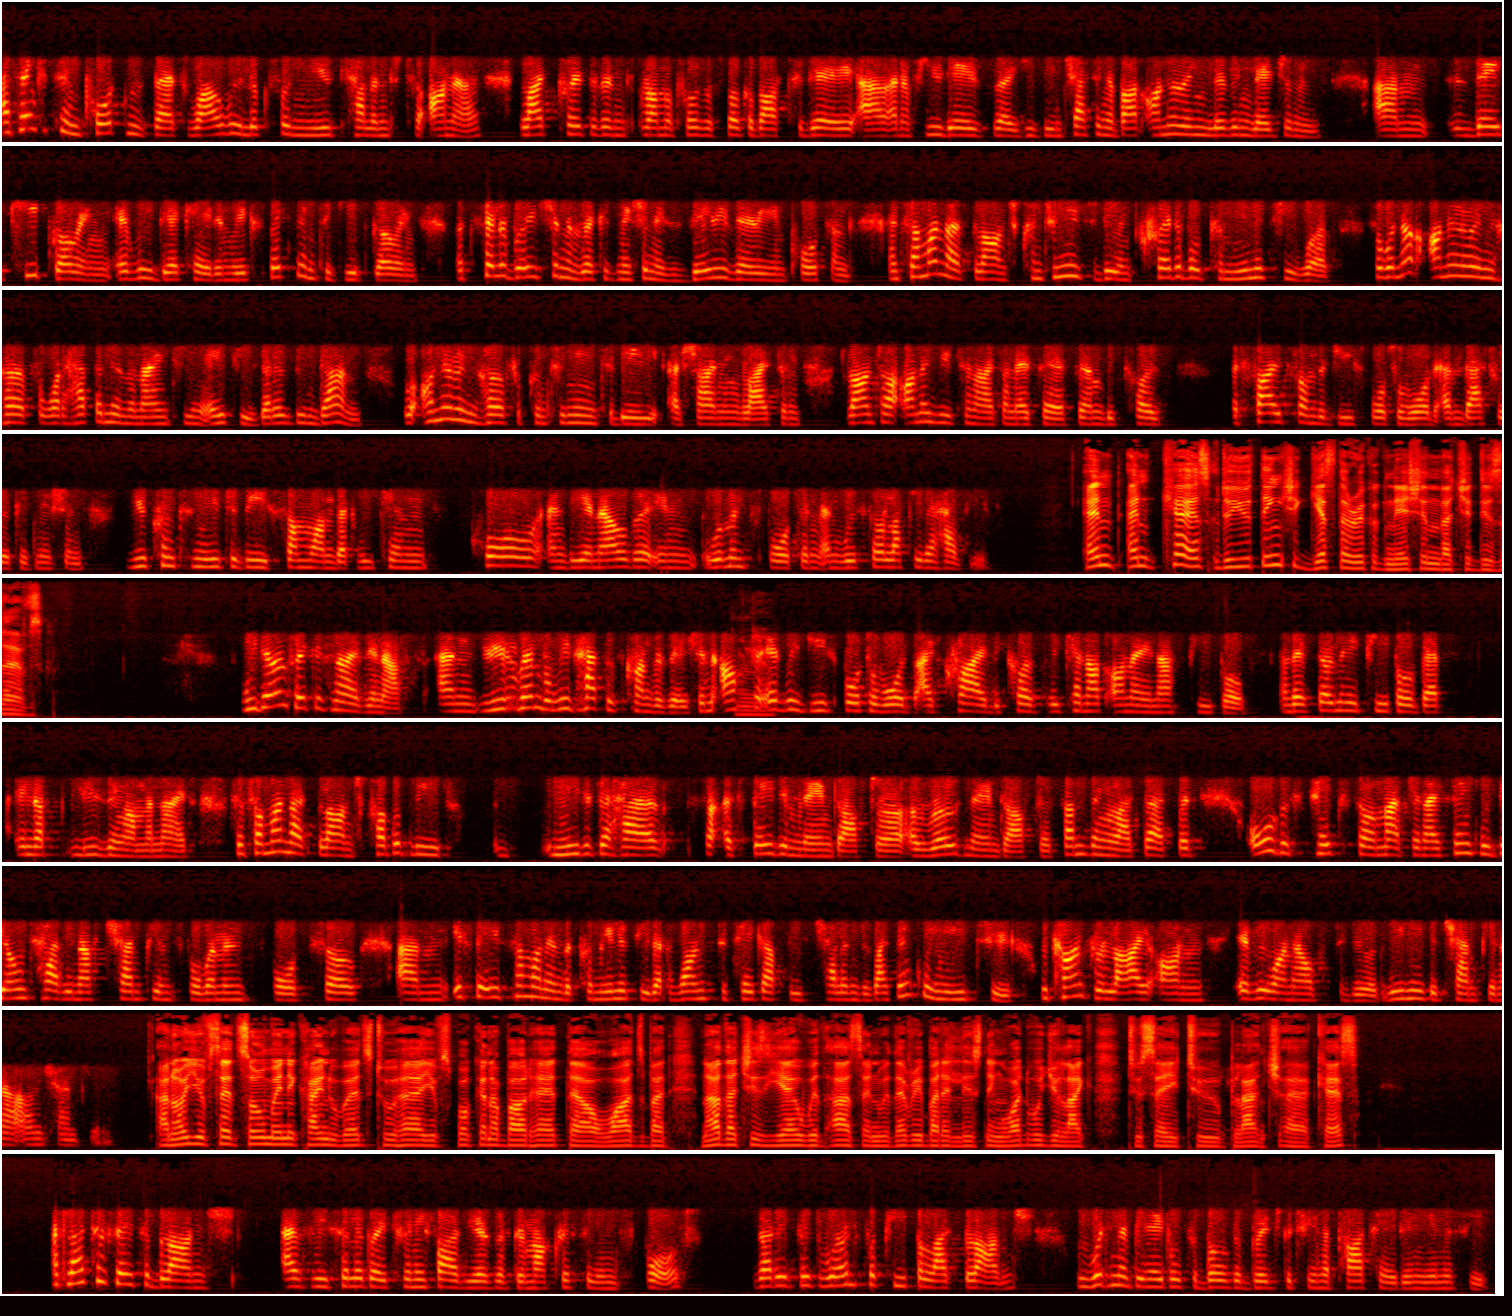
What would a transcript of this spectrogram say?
I think it's important that while we look for new talent to honor, like President Ramaphosa spoke about today, uh, and a few days uh, he's been chatting about honoring living legends. Um, they keep going every decade, and we expect them to keep going. But celebration and recognition is very, very important. And someone like Blanche continues to do incredible community work. So we're not honoring her for what happened in the 1980s. That has been done. We're honoring her for continuing to be a shining light. And Blanche, I honor you tonight on SAFM because aside from the G Sport Award and that recognition, you continue to be someone that we can call and be an elder in women's sport, and, and we're so lucky to have you. And and Kes, do you think she gets the recognition that she deserves? We don't recognize enough. And you remember, we've had this conversation. After yeah. every G Sport Awards, I cry because we cannot honor enough people. And there's so many people that end up losing on the night. So someone like Blanche probably needed to have a stadium named after, a road named after, something like that. But all this takes so much, and I think we don't have enough champions for women's sports. So, um, if there is someone in the community that wants to take up these challenges, I think we need to. We can't rely on everyone else to do it. We need to champion our own champions. I know you've said so many kind words to her. You've spoken about her at the awards, but now that she's here with us and with everybody listening, what would you like to say to Blanche uh, Kes? I'd like to say to Blanche, as we celebrate 25 years of democracy in sport, that if it weren't for people like Blanche, we wouldn't have been able to build a bridge between apartheid and unity.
